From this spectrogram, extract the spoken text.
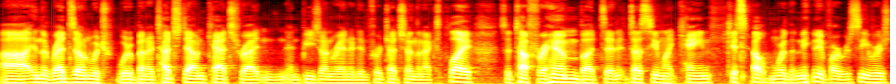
uh, in the red zone, which would have been a touchdown catch, right? And, and Bijan ran it in for a touchdown the next play. So tough for him, but and it does seem like Cain gets held more than any of our receivers.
